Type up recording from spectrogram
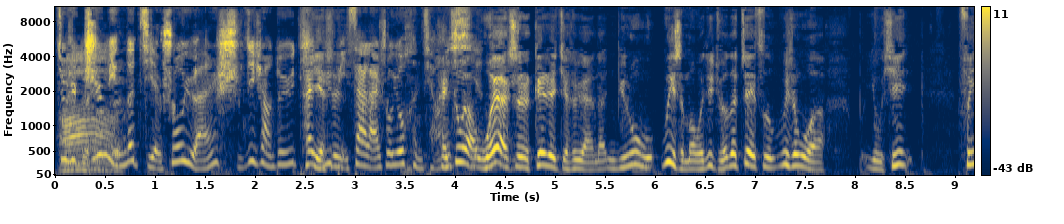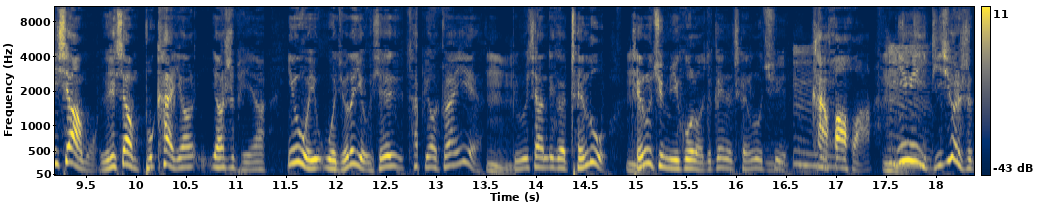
就是啊知名的解说员，实际上对于体育比赛来说有很强的很重要。我也是跟着解说员的。你比如我为什么我就觉得这次为什么我有些分项目，有些项目不看央央视频啊？因为我我觉得有些他比较专业，嗯。比如像那个陈露，陈露去迷咕了，我就跟着陈露去嗯。看花滑，因为的确是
